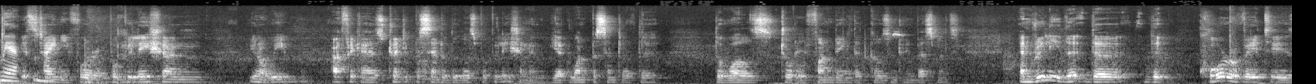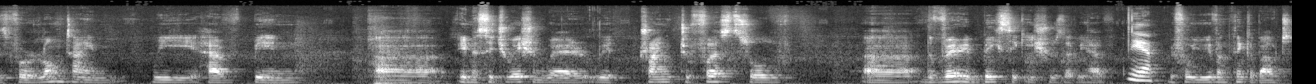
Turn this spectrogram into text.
Yeah. It's Mhm. tiny for a population. You know, we Africa has 20% of the world's population, and yet 1% of the the world's total funding that goes into investments. And really, the the the core of it is for a long time we have been uh, in a situation where we're trying to first solve uh, the very basic issues that we have Yeah. before you even think about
